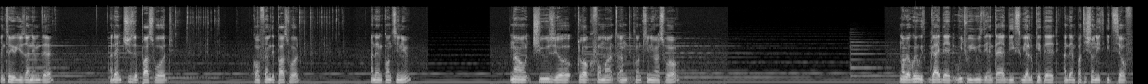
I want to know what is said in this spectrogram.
enter your username there and then choose the password confirm the password and then continue now choose your clock format and continue as well. Now we are going with guided which will use the entire disk we allocated and then partition it itself.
